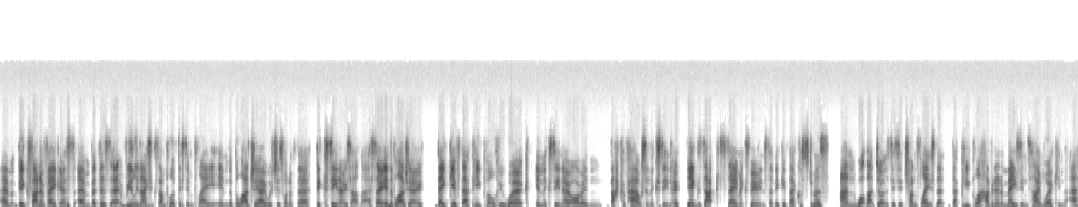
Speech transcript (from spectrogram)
um, big fan of Vegas. Um, but there's a really nice example of this in play in the Bellagio, which is one of the big casinos out there. So in the Bellagio, they give their people who work in the casino or in back of house in the casino the exact same experience that they give their customers. And what that does is it translates that the people are having an amazing time working there,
